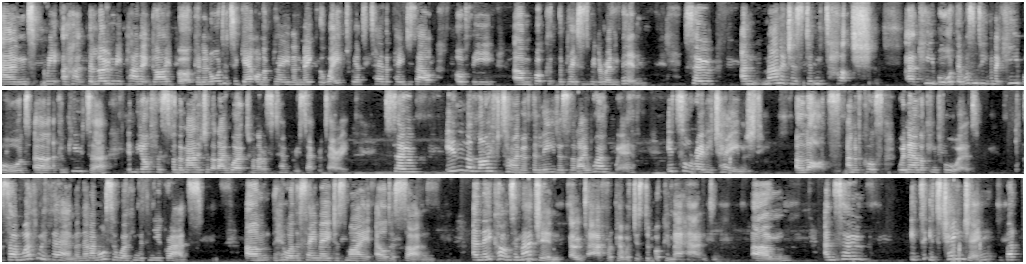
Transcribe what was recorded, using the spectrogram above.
And we had the Lonely Planet guidebook, and in order to get on a plane and make the wait, we had to tear the pages out of the um, book, the places we'd already been. So and managers didn't touch a keyboard. There wasn't even a keyboard, uh, a computer in the office for the manager that I worked when I was a temporary secretary. So, in the lifetime of the leaders that I work with, it's already changed a lot. And of course, we're now looking forward. So, I'm working with them, and then I'm also working with new grads um, who are the same age as my eldest son and they can't imagine going to Africa with just a book in their hand. Um, and so it's it's changing, but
